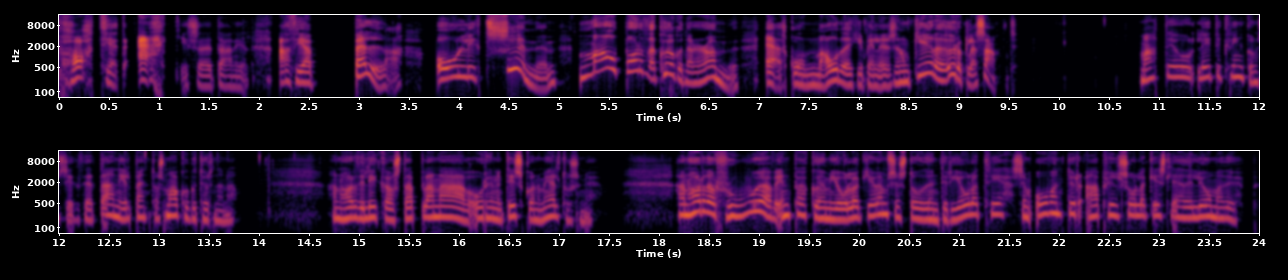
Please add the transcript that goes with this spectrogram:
Pottjætt ekki, sagði Daniel, að því að Bella, ólíkt sumum, má borða kökunar en ömmu, eða sko hún máði ekki beinlega sem hún geraði öruglega samt. Matteo leiti kringum sig þegar Daniel bent á smákökuturnana. Hann horfi líka á staplana af orðinu diskonum í eldhúsinu. Hann horfi á hrúu af innpakkuðum jólagjöfum sem stóðu undir jólatri sem óvandur aprílsólagisli hefði ljómað upp.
